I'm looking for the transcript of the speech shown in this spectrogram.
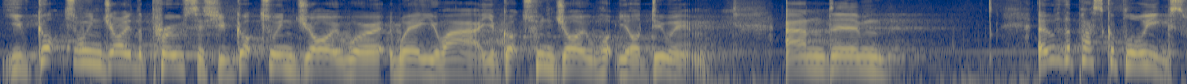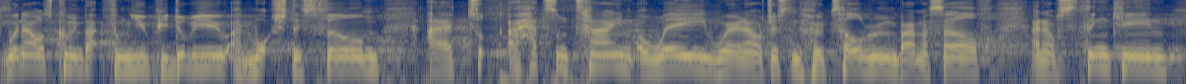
You've got to enjoy the process. You've got to enjoy where, where you are. You've got to enjoy what you're doing. And um, over the past couple of weeks, when I was coming back from UPW, I'd watched this film. I took, I had some time away where I was just in a hotel room by myself, and I was thinking,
